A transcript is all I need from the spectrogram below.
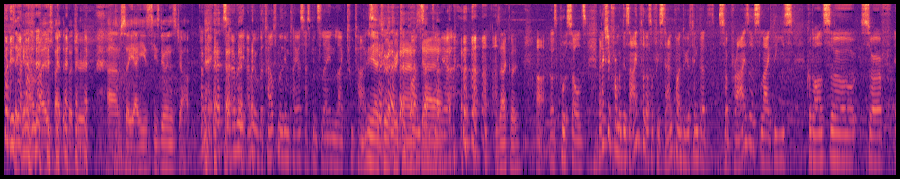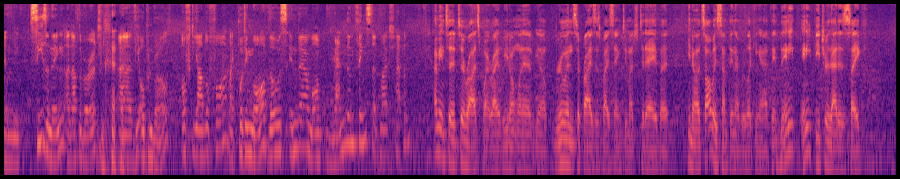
been taken out by, by the butcher. Um, so yeah, he's he's doing his job. Okay, so every every of the 12 million players has been slain like two times. Yeah, two or three Point times. Yeah, yeah, yeah. exactly. Ah, those poor souls. But actually, from a design philosophy standpoint, do you think that surprises like these could also serve in seasoning, I love the word, uh, the open world of Diablo 4? Like putting more of those in there, more random things that might happen? I mean, to, to Rod's point, right? We don't want to, you know, ruin surprises by saying too much today, but you know, it's always something that we're looking at. Any any feature that is like,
